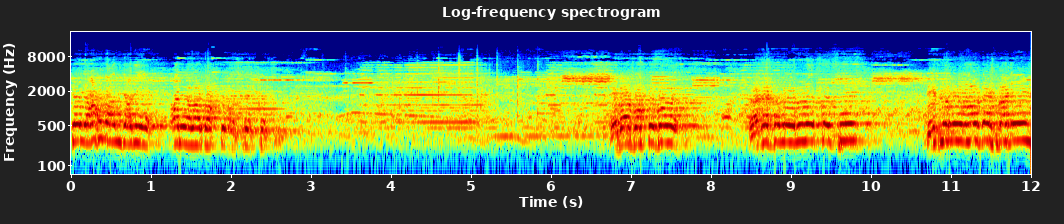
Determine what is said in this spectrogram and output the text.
সেই আহ্বান জানিয়ে আমি আমার বক্তব্য শেষ করছি। এবার বক্তব্য রাখার জন্য অনুরোধ করছি, বিপ্লবী মহাকাশ পার্টির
